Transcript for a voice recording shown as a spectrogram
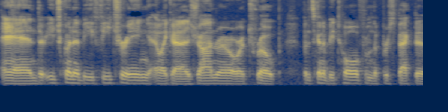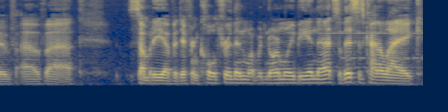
and they're each going to be featuring uh, like a genre or a trope, but it's going to be told from the perspective of. Uh, somebody of a different culture than what would normally be in that. So this is kind of like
